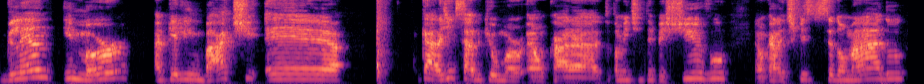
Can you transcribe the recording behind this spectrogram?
Glenn e Murr, aquele embate, é... Cara, a gente sabe que o Murr é um cara totalmente intempestivo, é um cara difícil de ser domado,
